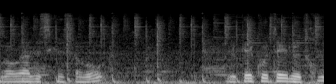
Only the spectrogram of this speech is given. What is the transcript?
On va regarder ce que ça vaut. De quel côté le trou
